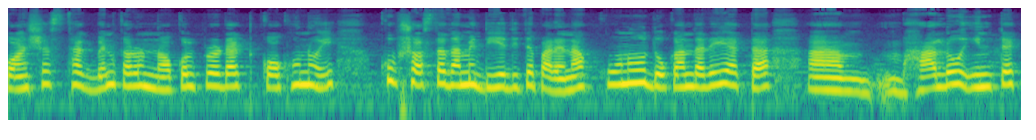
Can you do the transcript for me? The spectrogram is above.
কনসিয়াস থাকবেন, কারণ নকল প্রোডাক্ট কখনোই খুব সস্তা দামে দিয়ে দিতে পারে না। কোনো দোকানদারই একটা ভালো ইনটেক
